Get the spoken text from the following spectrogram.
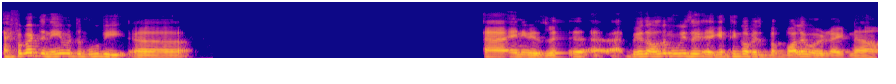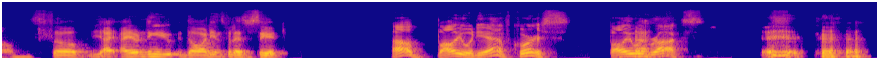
I forgot the name of the movie. Uh, uh, anyways, uh, uh, because all the movies I can think of is Bollywood right now, so I, I don't think you, the audience will associate. Oh, Bollywood, yeah, of course. Bollywood rocks.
